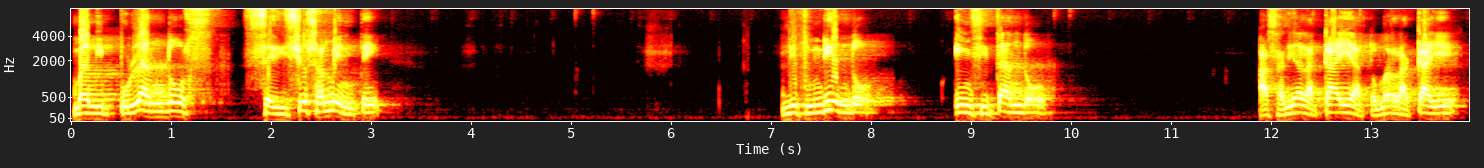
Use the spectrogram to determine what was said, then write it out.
manipulando sediciosamente difundiendo, incitando a salir a la calle, a tomar la calle,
